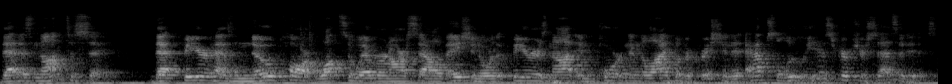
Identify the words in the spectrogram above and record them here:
that is not to say that fear has no part whatsoever in our salvation or that fear is not important in the life of a Christian. It absolutely is. Scripture says it is.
